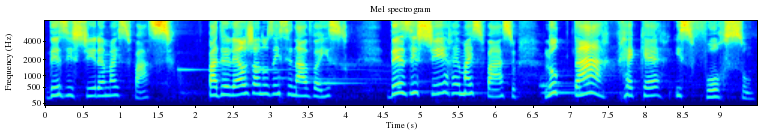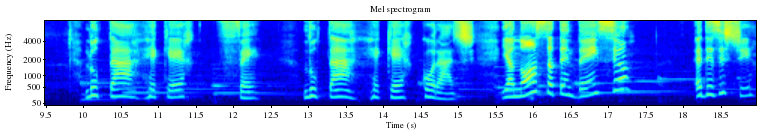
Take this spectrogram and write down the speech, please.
desistir é mais fácil. Padre Léo já nos ensinava isso. Desistir é mais fácil. Lutar requer esforço. Lutar requer fé. Lutar requer coragem. E a nossa tendência é desistir.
